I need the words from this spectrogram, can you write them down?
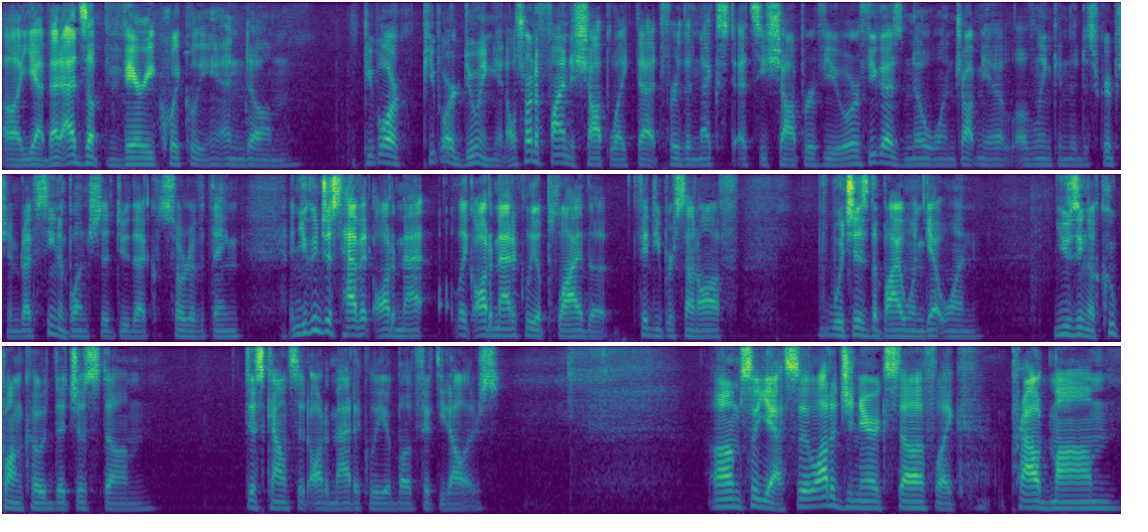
Uh, yeah, that adds up very quickly. And um, people are people are doing it. I'll try to find a shop like that for the next Etsy shop review, or if you guys know one, drop me a, a link in the description. But I've seen a bunch that do that sort of a thing, and you can just have it like automatically apply the fifty percent off, which is the buy one get one, using a coupon code that just um, discounts it automatically above fifty dollars. Um, so yeah, so a lot of generic stuff like proud mom,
